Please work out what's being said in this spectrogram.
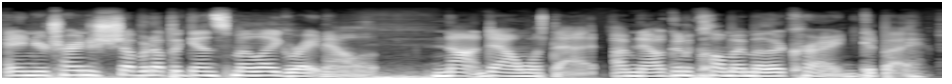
And you're trying to shove it up against my leg right now. Not down with that. I'm now going to call my mother crying. Goodbye.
